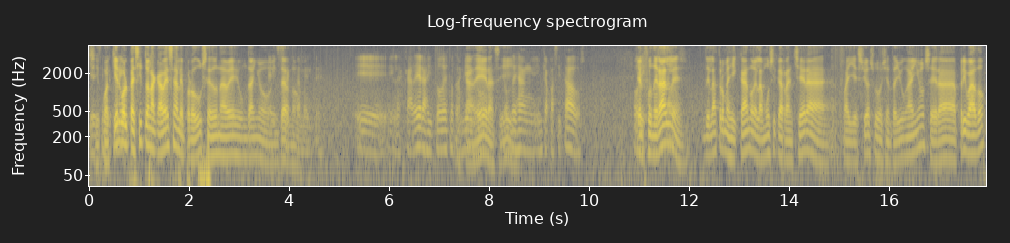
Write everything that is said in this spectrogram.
Si cualquier golpecito en la cabeza le produce de una vez un daño interno. Exactamente. Eh, en las caderas y todo esto las también. Caderas, sí. Nos dejan incapacitados. El funeral del astro mexicano de la música ranchera falleció a sus 81 años, será privado,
